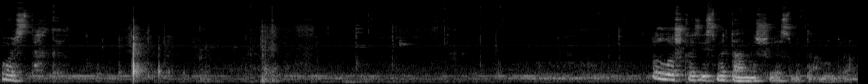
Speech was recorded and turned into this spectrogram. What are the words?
Ось так. Ложка зі сметани, що я сметану брала.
